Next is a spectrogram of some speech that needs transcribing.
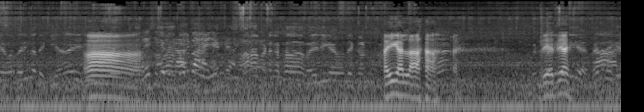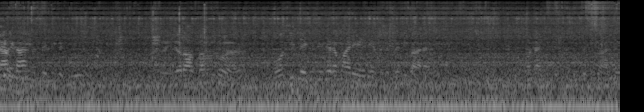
ਕੈਮਰਾਦਾਰੀ ਮੈਂ ਦੇਖੀ ਆ ਇਹ ਹਾਂ इसी के भी पहली बार आए हैं ਸਾਰਾ ਪਿੰਡ ਇਕੱਠਾ ਹੋਇਆ ਹੋਇਆ ਦੇਸੀ ਕੈਮਰਾ ਦੇਖਣ ਨੂੰ ਸਹੀ ਗੱਲ ਆ ਦੇਖਦੇ ਆ ਠੀਕ ਹੈ, ਮੈਂ ਤਾਂ ਦੇਖੀ ਨਹੀਂ। ਯਾਰ ਆਪਾਂ ਨੂੰ ਤਾਂ ਹੋਇਆ बहुत ही लेकिन इधर हमारे एरिया में तो पहली बार आए पता नहीं पहली बार आए।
